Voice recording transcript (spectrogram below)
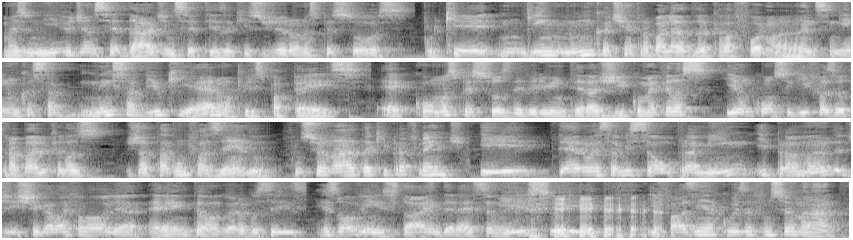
mas o nível de ansiedade e incerteza que isso gerou nas pessoas. Porque ninguém nunca tinha trabalhado daquela forma antes, ninguém nunca sab... nem sabia o que eram aqueles papéis, é, como as pessoas deveriam interagir, como é que elas iam conseguir fazer o trabalho que elas já estavam fazendo funcionar daqui para frente. E deram essa missão para mim e para Amanda de chegar lá e falar: olha, é, então agora vocês resolvem isso, tá? Endereçam isso e, e fazem a coisa funcionar.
